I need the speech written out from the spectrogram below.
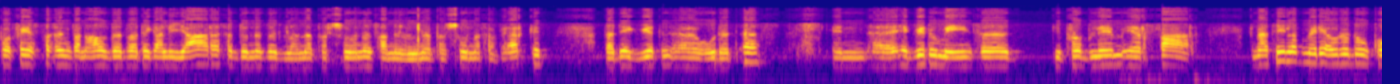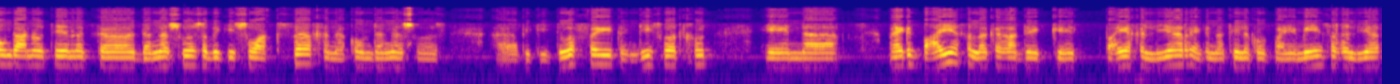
bevestiging van al dit wat ek al jare gedoen het met blinde persone, van blinde persone gewerk het, dat ek weet uh, hoe dit is. En uh, ek weet hoe mense die probleem ervaar. En natuurlik met die ouderdom kom dan natuurlik uh, dinge soos 'n bietjie swak sig en dan kom dinge soos 'n uh, bietjie doofheid en dis wat goed en uh, maar ek is baie gelukkig dat ek het baie geleer. Ek het natuurlik ook baie mense geleer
